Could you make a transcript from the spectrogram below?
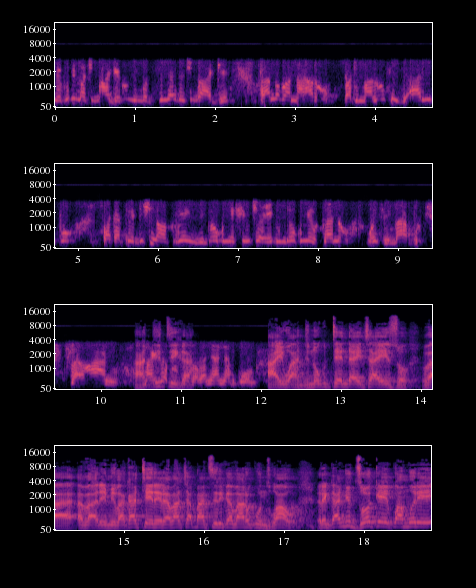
nekuti machibage kunzvimbo dzisingaite chibage vanova nharo but malosses aripo. Saka traditional grains ndo kune future yedu ndo kune utano hwezimbabwe savanhu. Handitika zvakanyanya mukoma aiwa ndinokutendai chaizvo. Varimi vakateerera vachabatsirika vari kunzwawo. Rega ndidzoke kwamuri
